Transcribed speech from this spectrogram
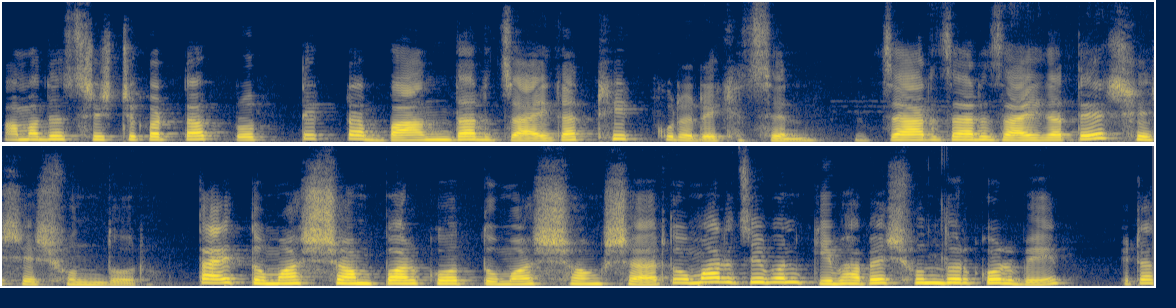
আমাদের সৃষ্টিকর্তা প্রত্যেকটা বান্দার জায়গা ঠিক করে রেখেছেন। যার যার জায়গাতে সে সে সুন্দর। তাই তোমার সম্পর্ক, তোমার সংসার, তোমার জীবন কীভাবে সুন্দর করবে, এটা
